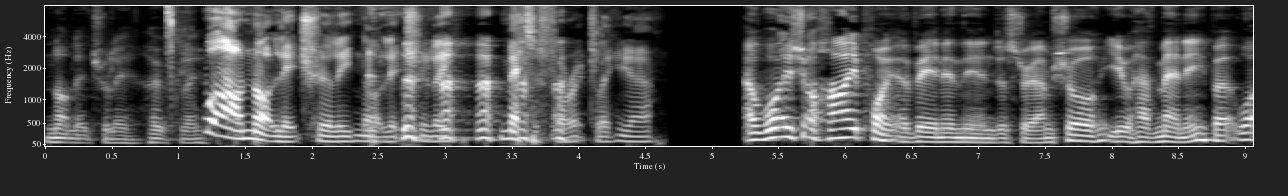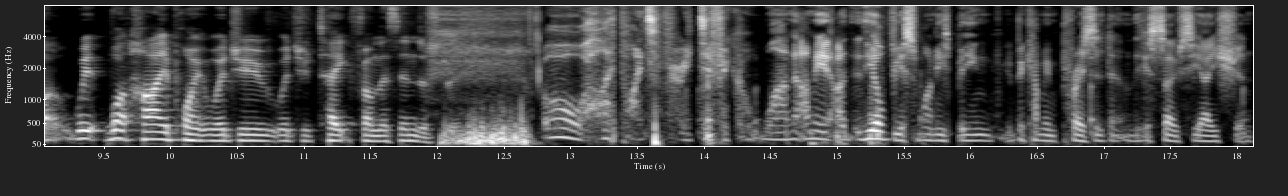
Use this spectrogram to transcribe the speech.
Not literally, hopefully. Well, not literally, not literally, metaphorically, yeah. And what is your high point of being in the industry? I'm sure you have many, but what what high point would you would you take from this industry? Oh, high point's a very difficult one. I mean, the obvious one is being becoming president of the association.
